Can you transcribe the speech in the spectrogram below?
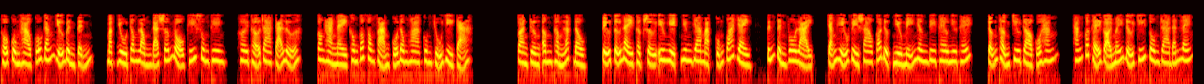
thổ cùng hào cố gắng giữ bình tĩnh, mặc dù trong lòng đã sớm nộ khí xung thiên, hơi thở ra cả lửa, con hàng này không có phong phạm của Đông Hoa cung chủ gì cả. Toàn trường âm thầm lắc đầu, tiểu tử này thật sự yêu nghiệt nhưng da mặt cũng quá dày, tính tình vô lại, chẳng hiểu vì sao có được nhiều mỹ nhân đi theo như thế, cẩn thận chiêu trò của hắn, hắn có thể gọi mấy nữ chí tôn ra đánh lén.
